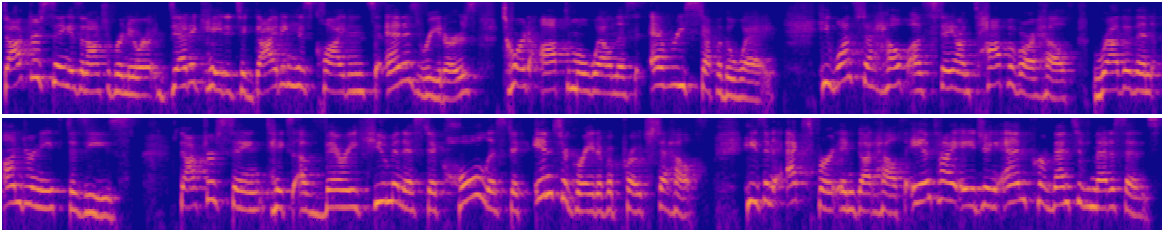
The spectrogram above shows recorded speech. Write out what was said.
Dr. Singh is an entrepreneur dedicated to guiding his clients and his readers toward optimal wellness every step of the way. He wants to help us stay on top of our health rather than underneath disease. Dr. Singh takes a very humanistic, holistic, integrative approach to health. He's an expert in gut health, anti aging, and preventive medicines.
